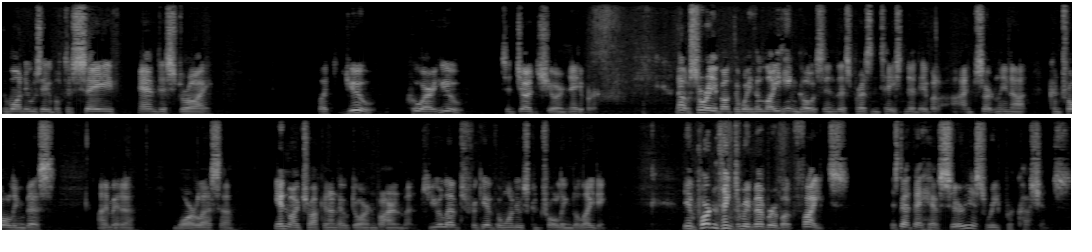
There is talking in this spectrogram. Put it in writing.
the one who is able to save and destroy. But you, who are you to judge your neighbor? Now, sorry about the way the lighting goes in this presentation today, but I'm certainly not controlling this. I'm in a more or less uh, in my truck in an outdoor environment. So you'll have to forgive the one who's controlling the lighting. The important thing to remember about fights is that they have serious repercussions.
